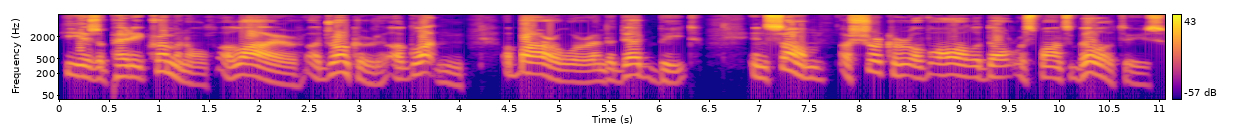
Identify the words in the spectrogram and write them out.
He is a petty criminal, a liar, a drunkard, a glutton, a borrower, and a deadbeat. In sum, a shirker of all adult responsibilities.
